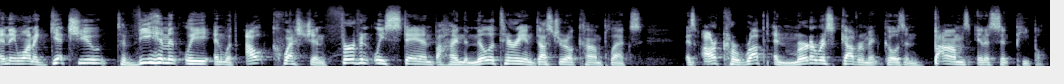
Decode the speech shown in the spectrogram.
And they want to get you to vehemently and without question fervently stand behind the military industrial complex as our corrupt and murderous government goes and bombs innocent people.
